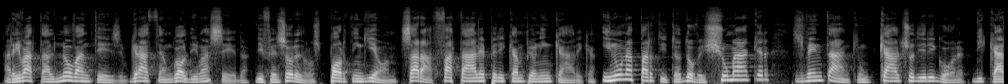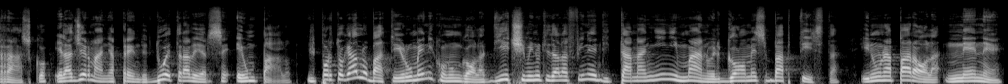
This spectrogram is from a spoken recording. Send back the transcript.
arrivata al novantesimo grazie a un gol di Masseda, difensore dello Sporting Ghion, sarà fatale per i campioni in carica, in una partita dove Schumacher sventa anche un calcio di rigore di Carrasco e la Germania prende due traverse e un palo. Il Portogallo batte i rumeni con un gol a 10 minuti dalla fine di Tamagnini Manuel Gomez Baptista, in una parola nenè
